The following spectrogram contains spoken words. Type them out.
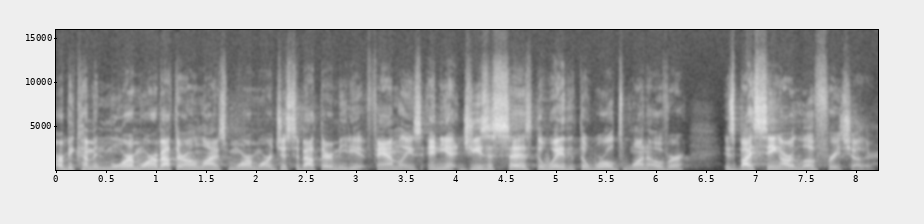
are becoming more and more about their own lives, more and more just about their immediate families. And yet, Jesus says the way that the world's won over is by seeing our love for each other.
